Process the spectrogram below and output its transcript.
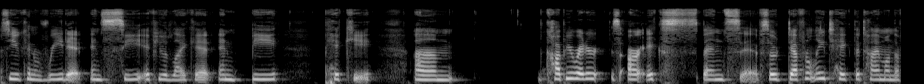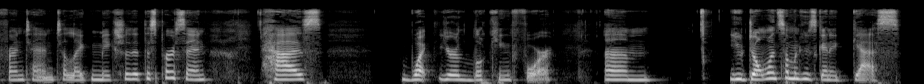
so you can read it and see if you like it and be picky. Um, copywriters are expensive. So definitely take the time on the front end to like make sure that this person has what you're looking for. Um, you don't want someone who's going to guess.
